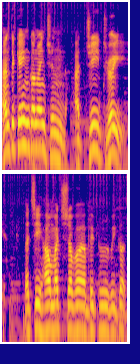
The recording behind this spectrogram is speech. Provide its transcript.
And the game convention at G3. Let's see how much of a people we got.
